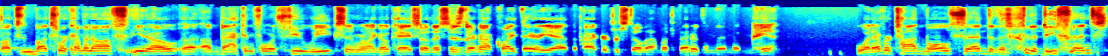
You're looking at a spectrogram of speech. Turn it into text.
Bucs Bucs were coming off, you know, a, a back and forth few weeks, and we're like, okay, so this is they're not quite there yet. The Packers are still that much better than them, but man, whatever Todd Bowles said to the, the defense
